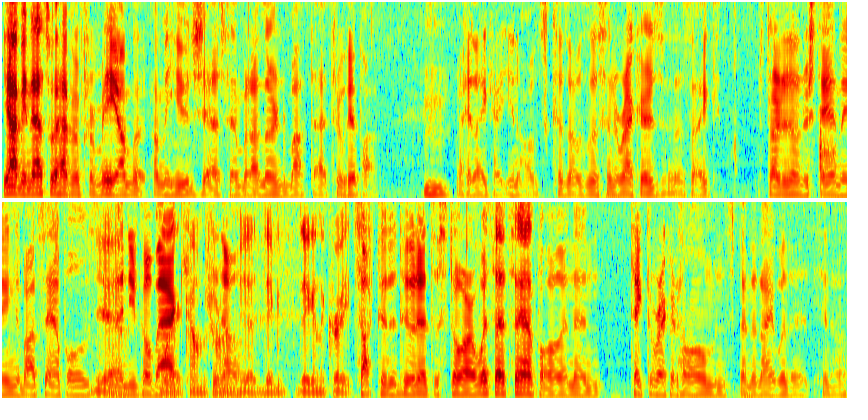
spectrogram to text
Yeah, I mean that's what happened for me. I'm a I'm a huge jazz fan, but I learned about that through hip hop, Mhm. right? Like you know, it's because I was listening to records and I was like started understanding about samples, Yeah. and then you go back, where back, it comes you from. know, yeah, dig, dig in the crates. talk to the dude at the store. What's that sample? And then take the record home and spend the night with it. You know.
